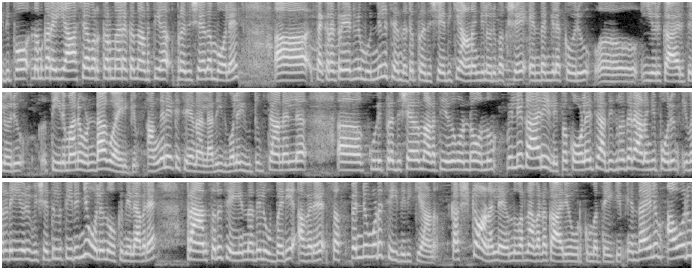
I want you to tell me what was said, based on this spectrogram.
ഇതിപ്പോൾ നമുക്കറിയാം ഈ ആശാ വർക്കർമാരൊക്കെ നടത്തിയ പ്രതിഷേധം പോലെ സെക്രട്ടേറിയറ്റിന് മുന്നിൽ ചെന്നിട്ട് പ്രതിഷേധിക്കുകയാണെങ്കിൽ ഒരു പക്ഷേ എന്തെങ്കിലുമൊക്കെ ഒരു ഈ ഒരു കാര്യത്തിൽ ഒരു തീരുമാനം ഉണ്ടാകുമായിരിക്കും. അങ്ങനെയൊക്കെ ചെയ്യണം. അല്ലാതെ ഇതുപോലെ യൂട്യൂബ് ചാനലിൽ കുളി പ്രതിഷേധം പീഡനം നടത്തിയത് കൊണ്ടോ ഒന്നും വലിയ കാര്യമില്ല. ഇപ്പോൾ കോളേജ് അധികൃതരാണെങ്കിൽ പോലും ഇവരുടെ ഈ ഒരു വിഷയത്തിൽ തിരിഞ്ഞു പോലും നോക്കുന്നില്ല. അവരെ ട്രാൻസ്ഫർ ചെയ്യുന്നതിലുപരി അവരെ സസ്പെൻഡും കൂടെ ചെയ്തിരിക്കുകയാണ്. കഷ്ടമാണല്ലേ? എന്ന് പറഞ്ഞാൽ അവരുടെ കാര്യം ഓർക്കുമ്പോഴത്തേക്കും. എന്തായാലും ആ ഒരു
